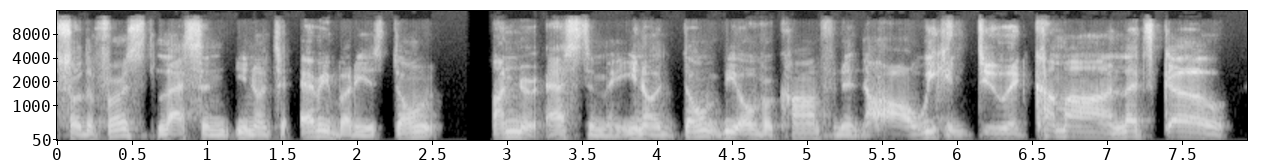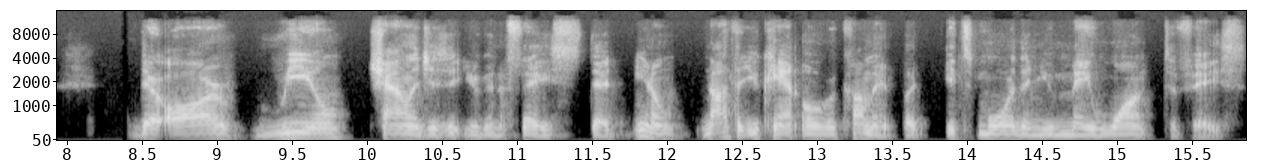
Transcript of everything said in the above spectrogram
So the first lesson, you know, to everybody is don't underestimate, you know, don't be overconfident. Oh, we can do it. Come on, let's go there are real challenges that you're going to face that, you know, not that you can't overcome it, but it's more than you may want to face.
